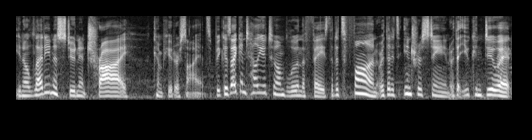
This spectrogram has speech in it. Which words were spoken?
you know, letting a student try computer science because I can tell you to them blue in the face that it's fun or that it's interesting or that you can do it.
